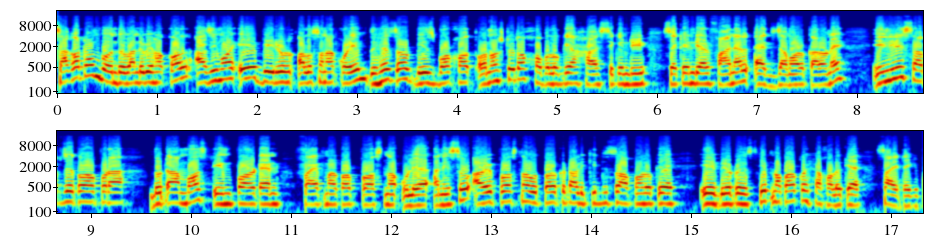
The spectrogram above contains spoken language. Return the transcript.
স্বাগতম বন্ধু বান্ধৱীসকল আজি মই এই ভিডিঅ'ত আলোচনা কৰিম দুহেজাৰ বিছ বৰ্ষত অনুষ্ঠিত হ'বলগীয়া higher secondary second year final এক্সামৰ কাৰণে ইংলিছ ছাবজেক্টৰ পৰা দুটা মষ্ট ইম্পৰ্টেণ্ট ফাইভ মাৰ্কৰ প্ৰশ্ন উলিয়াই আনিছোঁ আৰু এই প্ৰশ্নৰ উত্তৰকেইটা লিখি দিছোঁ আপোনালোকে এই ভিডিঅ'টো স্কিপ নকৰাকৈ শেষলৈকে চাই থাকিব।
